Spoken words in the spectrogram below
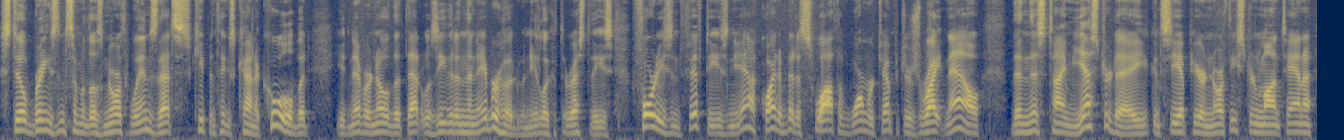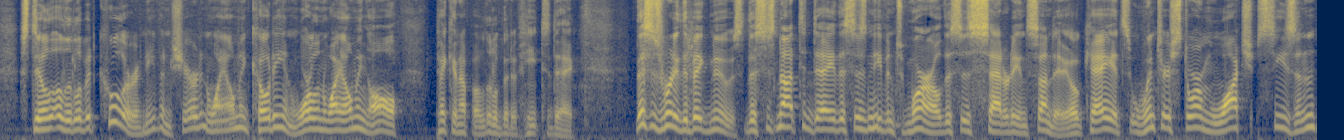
still brings in some of those north winds. That's keeping things kind of cool, but you'd never know that that was even in the neighborhood when you look at the rest of these 40s and 50s. And yeah, quite a bit of swath of warmer temperatures right now than this time yesterday. You can see up here in northeastern Montana, still a little bit cooler. And even Sheridan, Wyoming, Cody, and Worland, Wyoming, all picking up a little bit of heat today. This is really the big news. This is not today. This isn't even tomorrow. This is Saturday and Sunday, okay? It's winter storm watch season,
